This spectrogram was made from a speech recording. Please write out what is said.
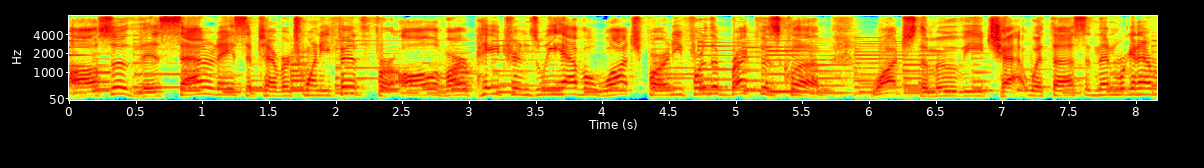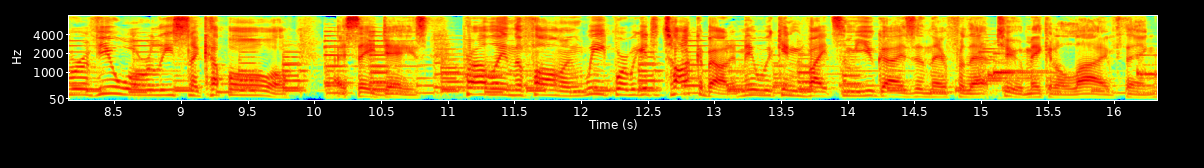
Also, this Saturday, September 25th, for all of our patrons, we have a watch party for the Breakfast Club. Watch the movie, chat with us, and then we're going to have a review we'll release in a couple, well, I say days, probably in the following week where we get to talk about it. Maybe we can invite some of you guys in there for that too, make it a live thing.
